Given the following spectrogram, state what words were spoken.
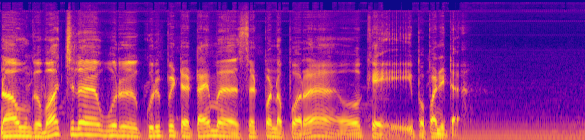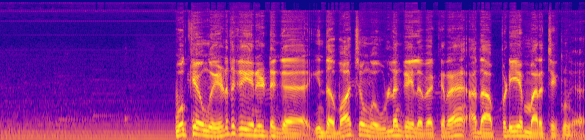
நான் உங்க வாட்ச்ல ஒரு குறிப்பிட்ட டைமை செட் பண்ண போறேன். ஓகே இப்ப பண்ணிட்டேன். ஓகே உங்க இடது கையை நீட்டுங்க. இந்த வாட்ச் உங்க உள்ளங்கையில வைக்கிறேன். அதை அப்படியே மறைச்சுக்குங்க.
